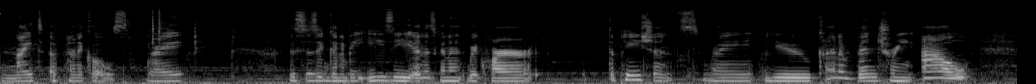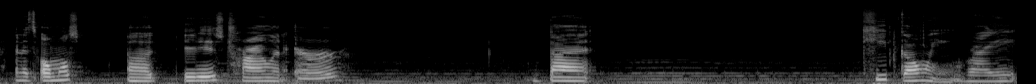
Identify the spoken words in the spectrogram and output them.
Knight of Pentacles, right? This isn't going to be easy and it's going to require the patience, right? You kind of venturing out and it's almost, uh, it is trial and error, but keep going, right?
